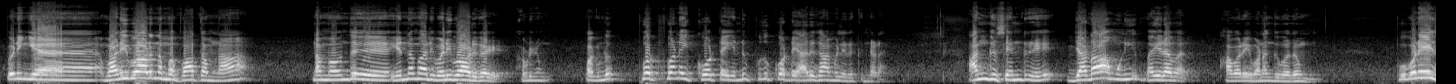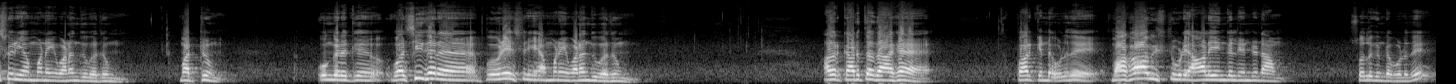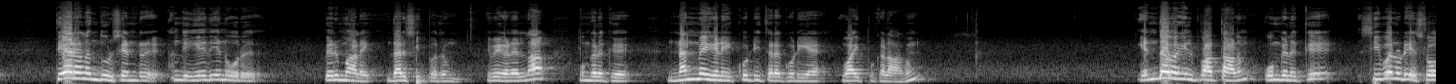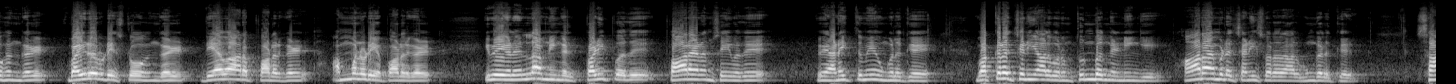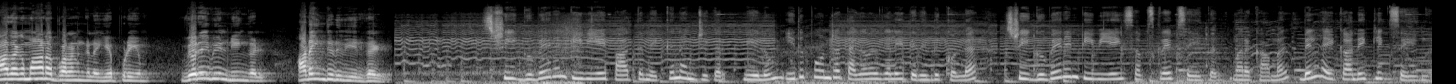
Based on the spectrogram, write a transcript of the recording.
இப்போ நீங்கள் வழிபாடு நம்ம பார்த்தோம்னா நம்ம வந்து என்ன மாதிரி வழிபாடுகள் அப்படின்னு பார்க்கணும் பொற்பனை கோட்டை என்று புதுக்கோட்டை அருகாமையில் இருக்கின்றன. அங்கு சென்று ஜடாமுனி பைரவர் அவரை வணங்குவதும் புவனேஸ்வரி அம்மனை வணங்குவதும் மற்றும் உங்களுக்கு வசீகர புவனேஸ்வரி அம்மனை வணங்குவதும் அதற்கு அடுத்ததாக பார்க்கின்ற பொழுது மகாவிஷ்ணுவுடைய ஆலயங்கள் என்று நாம் சொல்லுகின்ற பொழுது தேரலந்தூர் சென்று அங்கு ஏதேனும் ஒரு பெருமாளை தரிசிப்பதும் இவைகளெல்லாம் உங்களுக்கு நன்மைகளை கூட்டித்தரக்கூடிய வாய்ப்புகளாகும். எந்த வகையில் பார்த்தாலும் உங்களுக்கு சிவனுடைய ஸ்லோகங்கள் பைரவருடைய ஸ்லோகங்கள் தேவார பாடல்கள் அம்மனுடைய பாடல்கள் இவைகளெல்லாம் நீங்கள் படிப்பது பாராயணம் செய்வது இவை அனைத்துமே உங்களுக்கு வக்கரச்சனியால் வரும் துன்பங்கள் நீங்கி ஆறாம் இட சனீஸ்வரரால் உங்களுக்கு சாதகமான பலன்களை எப்படியும் விரைவில் நீங்கள் அடைந்திடுவீர்கள். ஸ்ரீ குபேரன் டிவியை பார்த்தமைக்கு நன்றிகள். மேலும் இது போன்ற தகவல்களை தெரிந்து கொள்ள ஸ்ரீ குபேரன் டிவியை சப்ஸ்கிரைப் செய்யுங்கள். மறக்காமல் பெல் ஐக்கானை கிளிக் செய்யுங்கள்.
